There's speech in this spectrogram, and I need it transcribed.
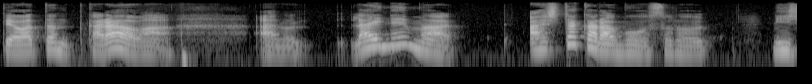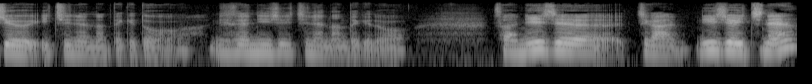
て終わったからまああの来年まあ明日からもうその21年なんだけど2021年なんだけどさ20違う21年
